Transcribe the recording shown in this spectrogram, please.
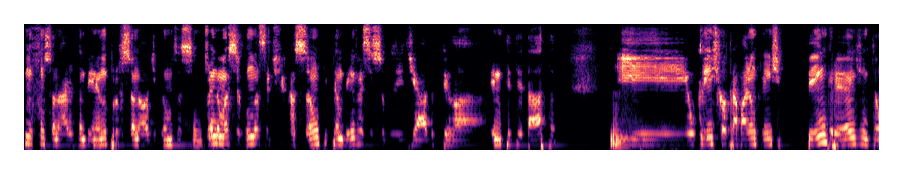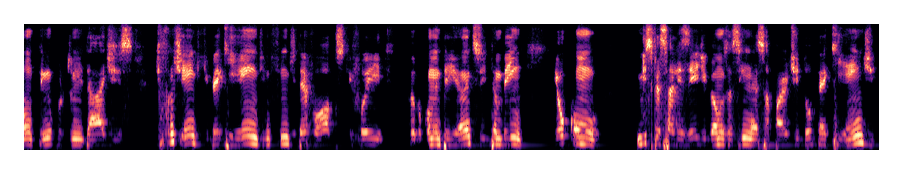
no, funcionário também, né, no profissional, digamos assim. Tendo uma segunda certificação que também vai ser subsidiada pela NTT Data. Uhum. E o cliente que eu trabalho é um cliente bem grande, então tem oportunidades de front-end, de back-end, enfim, de DevOps, que foi, foi o que eu comentei antes, e também eu como me especializei, digamos assim, nessa parte do back-end,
